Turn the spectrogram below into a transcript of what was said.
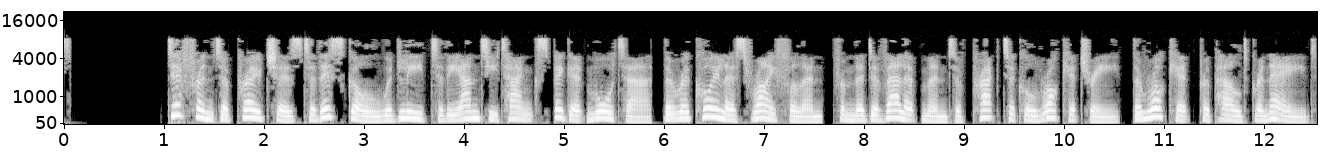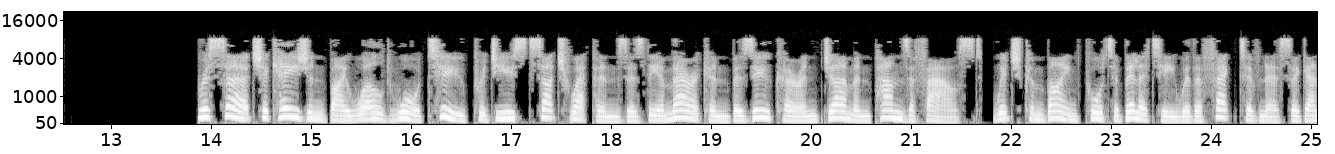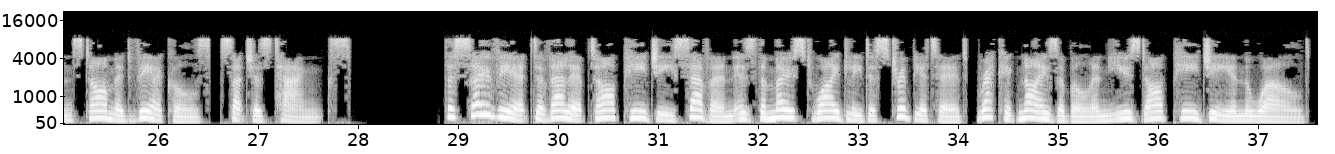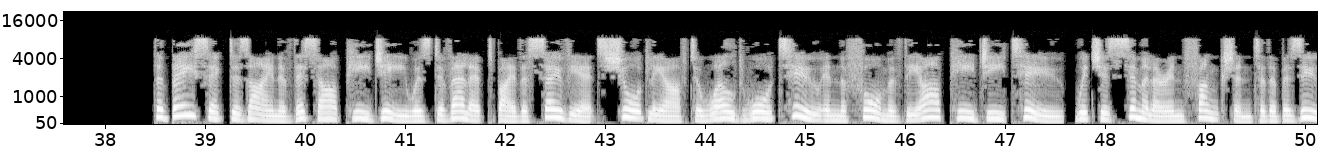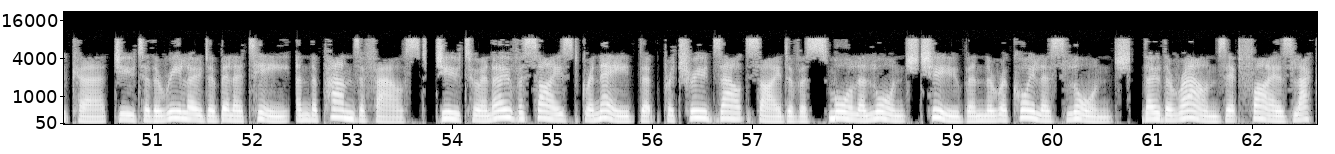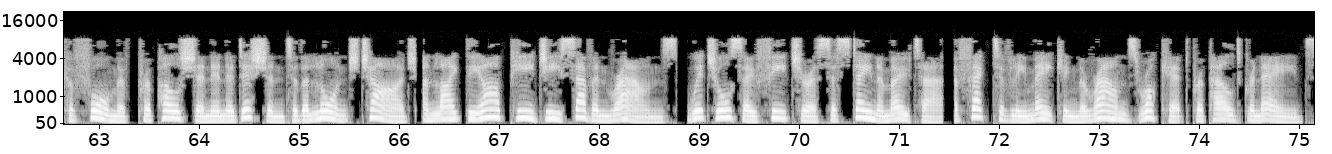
Different approaches to this goal would lead to the anti-tank spigot mortar, the recoilless rifle and, from the development of practical rocketry, the rocket-propelled grenade. Research occasioned by World War II produced such weapons as the American bazooka and German Panzerfaust, which combined portability with effectiveness against armored vehicles, such as tanks. The Soviet-developed RPG-7 is the most widely distributed, recognizable and used RPG in the world. The basic design of this RPG was developed by the Soviets shortly after World War II in the form of the RPG-2, which is similar in function to the bazooka due to the reloadability and the Panzerfaust due to an oversized grenade that protrudes outside of a smaller launch tube and the recoilless launch, though the rounds it fires lack a form of propulsion in addition to the launch charge unlike the RPG-7 round rounds, which also feature a sustainer motor, effectively making the rounds rocket-propelled grenades.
